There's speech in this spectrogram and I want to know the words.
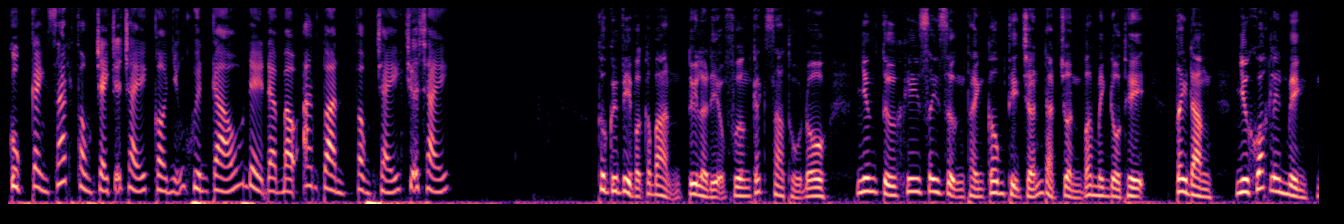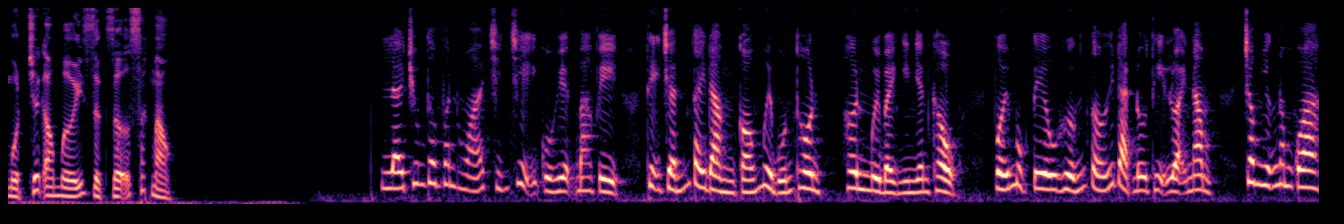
Cục Cảnh sát phòng cháy chữa cháy có những khuyến cáo để đảm bảo an toàn phòng cháy chữa cháy. Thưa quý vị và các bạn, tuy là địa phương cách xa thủ đô, nhưng từ khi xây dựng thành công thị trấn đạt chuẩn văn minh đô thị, Tây Đằng như khoác lên mình một chiếc áo mới rực rỡ sắc màu. Là trung tâm văn hóa chính trị của huyện Ba Vì, thị trấn Tây Đằng có 14 thôn, hơn 17.000 nhân khẩu. Với mục tiêu hướng tới đạt đô thị loại 5, trong những năm qua,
